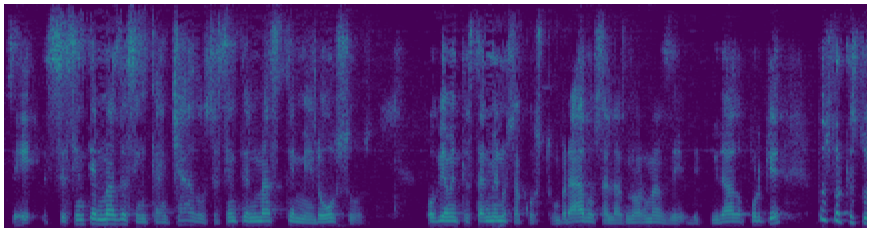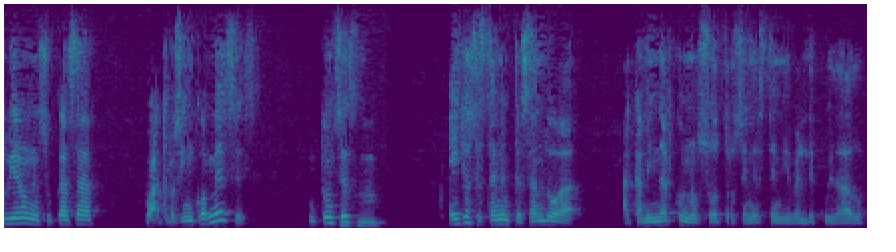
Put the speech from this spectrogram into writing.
se, sienten más desencanchados, se sienten más temerosos. Obviamente están menos acostumbrados a las normas de, cuidado. ¿Por qué? Pues porque estuvieron en su casa cuatro o cinco meses. Entonces, ellos están empezando a, a caminar con nosotros en este nivel de cuidado.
